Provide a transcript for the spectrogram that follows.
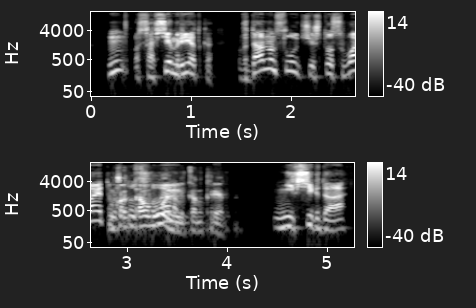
Совсем редко. В данном случае, что с Уайтом, ну, что когда с уволили конкретно. Не всегда.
